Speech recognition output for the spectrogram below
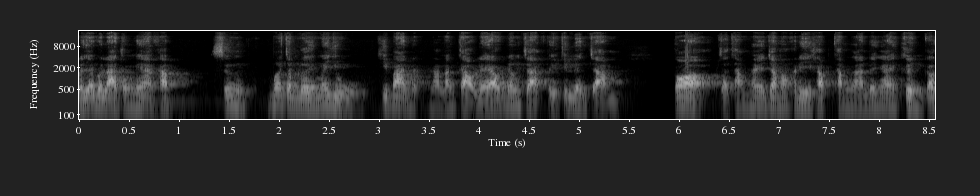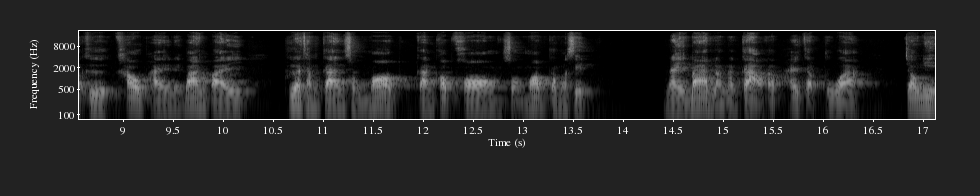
ระยะเวลาตรงนี้ครับ ซึ่งเมื่อจำเลยไม่อยู่ที่บ้านหลังดังกล่าวแล้ว เนื่องจากไปอยู่ที่เรือนจำก็จะทำให้เจ้าพนักคดีครับทำงานได้ง่ายขึ้นก็คือเข้าภายในบ้านไป เพื่อทำการส่งมอบการครอบครอง ส่งมอบกรรมสิทธิ์ ในบ้านหลังดังกล่าวครับ ให้กับตัวเจ้าหนี้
